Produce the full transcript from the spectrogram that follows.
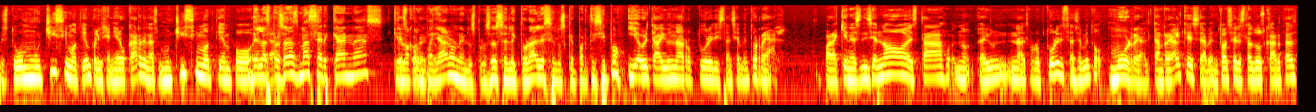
Estuvo muchísimo tiempo, el ingeniero Cárdenas, muchísimo tiempo. De las personas más cercanas que Es lo correcto. acompañaron en los procesos electorales en los que participó. Y ahorita hay una ruptura y distanciamiento real. Para quienes dicen, no, está, hay una ruptura y distanciamiento muy real, tan real que se aventó a hacer estas dos cartas,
